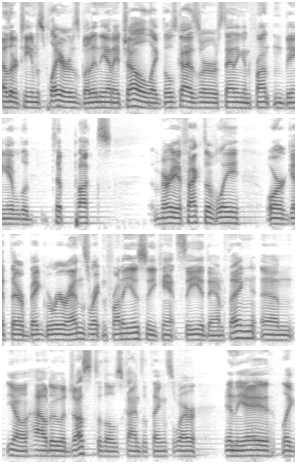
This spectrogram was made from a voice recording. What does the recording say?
other teams' players, but in the NHL, like those guys are standing in front and being able to tip pucks very effectively or get their big rear ends right in front of you so you can't see a damn thing and you know how to adjust to those kinds of things where in the A like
